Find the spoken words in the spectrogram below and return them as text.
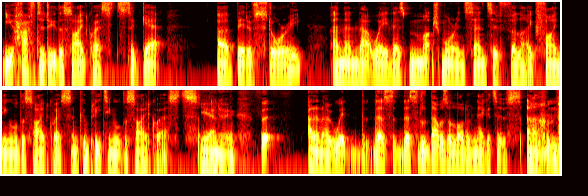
you have to do the side quests to get a bit of story, and then that way there's much more incentive for like finding all the side quests and completing all the side quests. Yeah. You know, but. I don't know. That's that's that was a lot of negatives. Um,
